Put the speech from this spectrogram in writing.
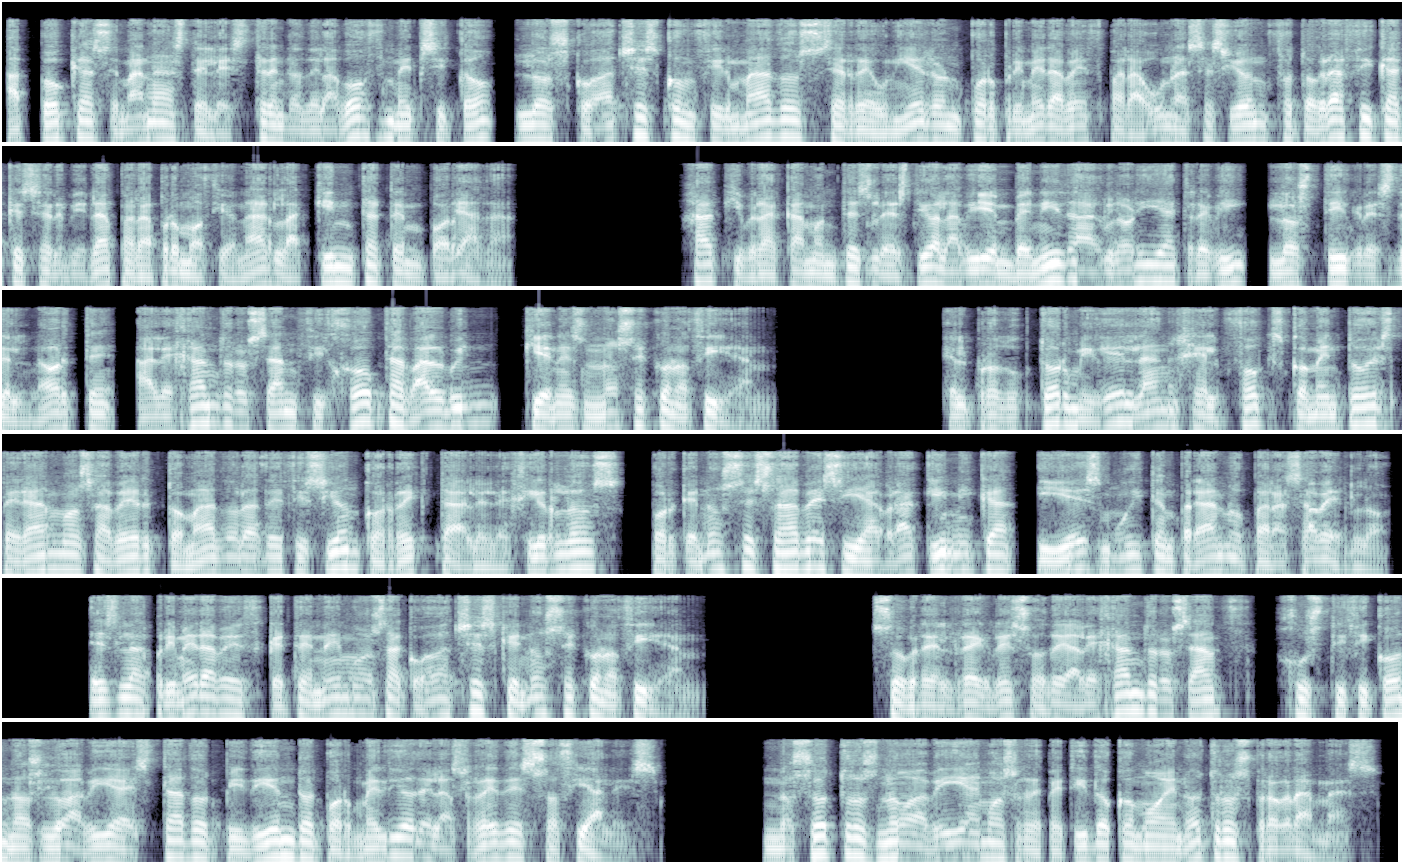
A pocas semanas del estreno de La Voz México, los coaches confirmados se reunieron por primera vez para una sesión fotográfica que servirá para promocionar la quinta temporada. Jackie Bracamontes les dio la bienvenida a Gloria Trevi, los Tigres del Norte, Alejandro Sanz y J Balvin, quienes no se conocían. El productor Miguel Ángel Fox comentó esperamos haber tomado la decisión correcta al elegirlos, porque no se sabe si habrá química, y es muy temprano para saberlo. Es la primera vez que tenemos a coaches que no se conocían. Sobre el regreso de Alejandro Sanz, justificó nos lo había estado pidiendo por medio de las redes sociales. Nosotros no habíamos repetido como en otros programas.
